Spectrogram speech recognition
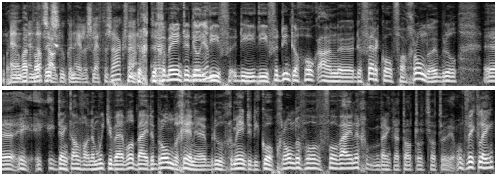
En, wat, en dat zou natuurlijk een hele slechte zaak zijn. De, de gemeente die, die, die, die, verdient toch ook aan uh, de verkoop van gronden. Ik bedoel, uh, ik, ik, ik, denk dan van, dan moet je bij, wel bij de bron beginnen. Ik bedoel, de gemeente die koopt gronden voor, voor weinig, brengt dat tot, tot, tot ontwikkeling.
